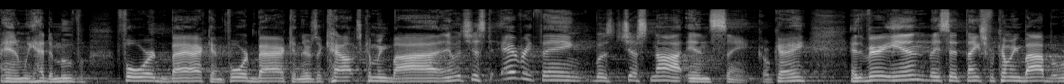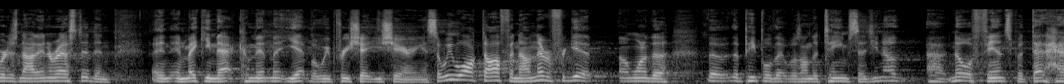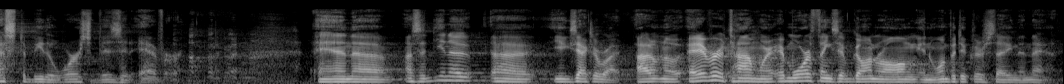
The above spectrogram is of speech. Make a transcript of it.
and we had to move forward and back and forward and back and there's a couch coming by and it was just everything was just not in sync okay? At the very end they said thanks for coming by but we're just not interested in, in, in making that commitment yet but we appreciate you sharing. And so we walked off and i'll never forget uh, one of the, the, the, people that was on the team said you know uh, no offense but that has to be the worst visit ever and uh, I said, you know, uh, you're exactly right. I don't know ever a time where more things have gone wrong in one particular setting than that.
